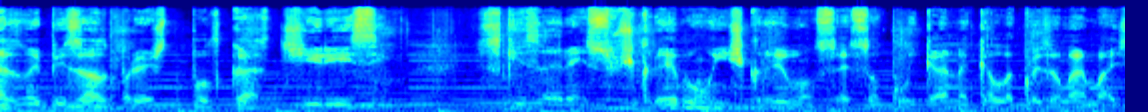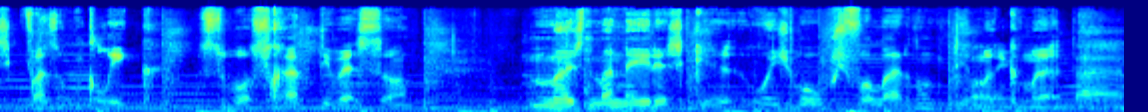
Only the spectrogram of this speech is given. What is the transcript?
Mais um episódio para este podcast giríssimo. Se quiserem, subscrevam e inscrevam-se. É só clicar naquela coisa lá em baixo que faz um clique se o vosso rato tiver som. Mas de maneiras que hoje vou-vos falar de um tema Podem que me. comentar.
